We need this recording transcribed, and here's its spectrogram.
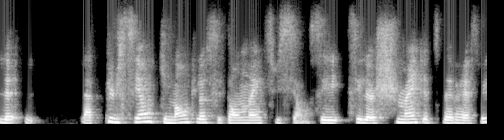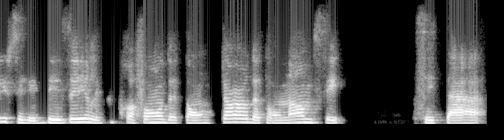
le, la pulsion qui monte, là, c'est ton intuition. C'est, le chemin que tu devrais suivre, c'est les désirs les plus profonds de ton cœur, de ton âme, c'est, ta,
